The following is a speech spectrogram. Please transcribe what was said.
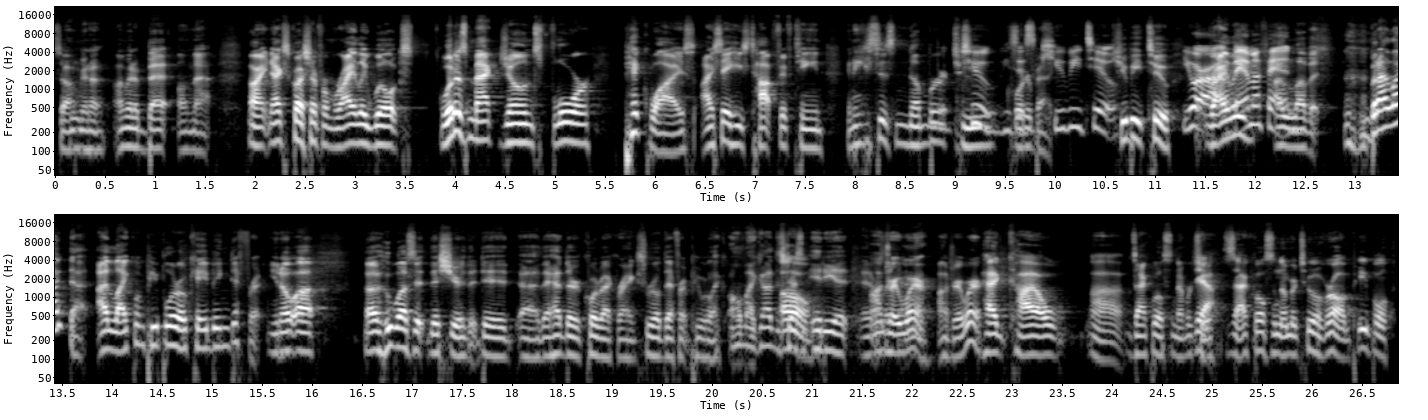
So I'm gonna I'm gonna bet on that. All right, next question from Riley Wilkes. What is Mac Jones' floor pick wise? I say he's top 15, and he's his number Number two, two. He says quarterback. QB two. QB two. You are a Riley, Bama fan. I love it, but I like that. I like when people are okay being different. You know, uh, uh, who was it this year that did? Uh, they had their quarterback ranks real different. People were like, "Oh my god, this guy's Oh, an idiot." And Andre like, Ware. Andre Ware. Had Kyle. Uh, Zach Wilson number two. yeah, Zach Wilson, number two overall. And people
